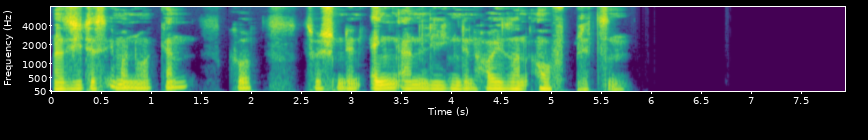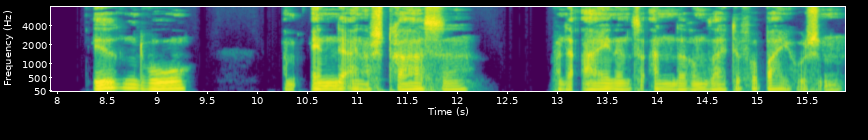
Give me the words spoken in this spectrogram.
Man sieht es immer nur ganz kurz zwischen den eng anliegenden Häusern aufblitzen. Irgendwo am Ende einer Straße von der einen zur anderen Seite vorbeihuschen.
